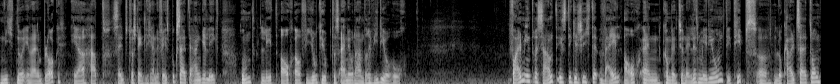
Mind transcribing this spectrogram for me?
Nicht nur in einem Blog, er hat selbstverständlich eine Facebook-Seite angelegt und lädt auch auf YouTube das eine oder andere Video hoch. Vor allem interessant ist die Geschichte, weil auch ein konventionelles Medium, die Tipps, äh, Lokalzeitung,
